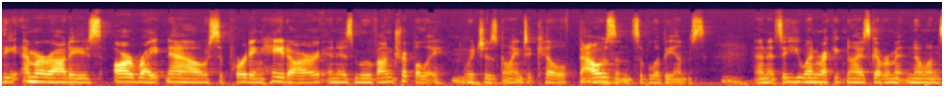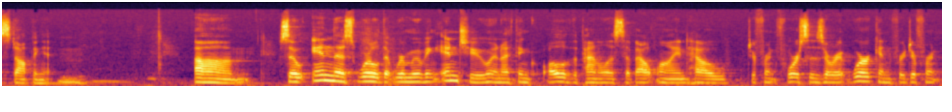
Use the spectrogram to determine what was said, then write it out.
the Emiratis are right now supporting Haftar in his move on Tripoli, mm-hmm. which is going to kill thousands of Libyans. Mm-hmm. And it's a UN recognized government, and no one's stopping it. Mm-hmm. Um, so, in this world that we're moving into, and I think all of the panelists have outlined how different forces are at work and for different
